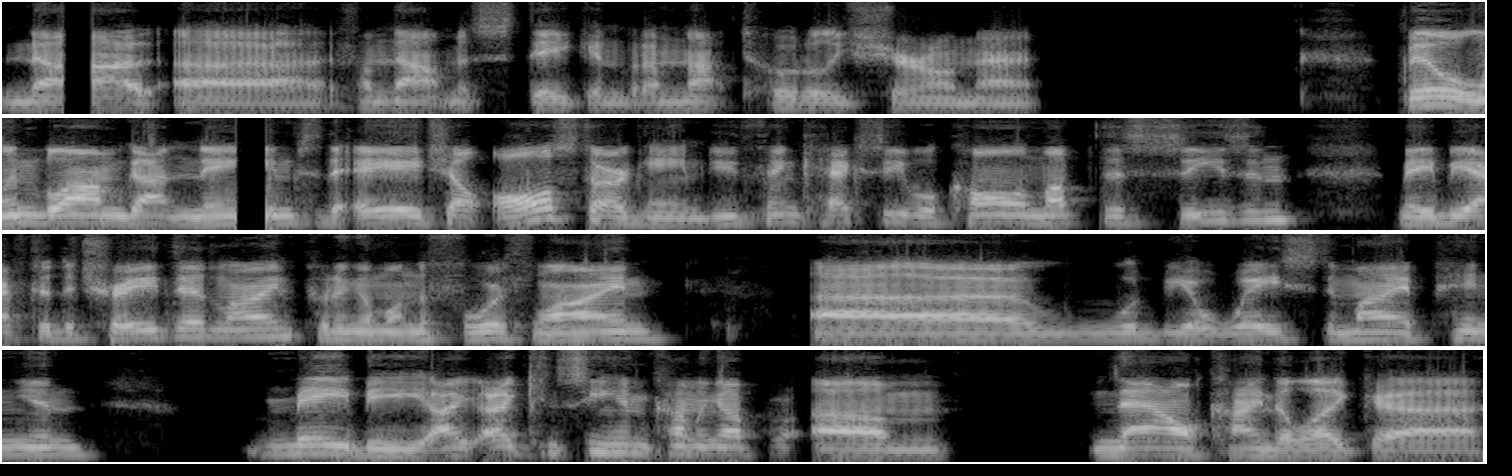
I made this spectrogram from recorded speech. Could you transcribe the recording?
not uh, if I'm not mistaken, but I'm not totally sure on that. Bill Lindblom got named to the AHL All Star game. Do you think Hexy will call him up this season? Maybe after the trade deadline, putting him on the fourth line uh, would be a waste, in my opinion. Maybe I, I can see him coming up. Um, now kind of like uh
